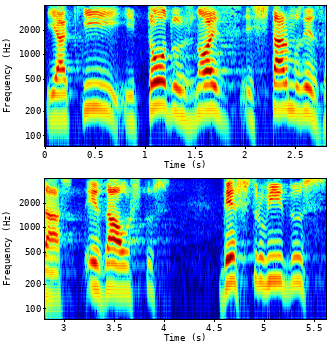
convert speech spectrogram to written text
e aqui e todos nós estarmos exaustos, destruídos,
